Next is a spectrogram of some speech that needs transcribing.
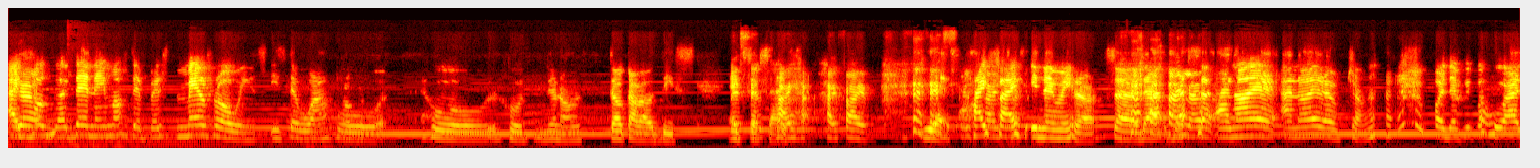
I yeah. forgot the name of the person. Mel Robbins is the one who, who, who, you know, talk about this exercise. High, high five. Yes, high five in the mirror. So that, that's another another option for the people who are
